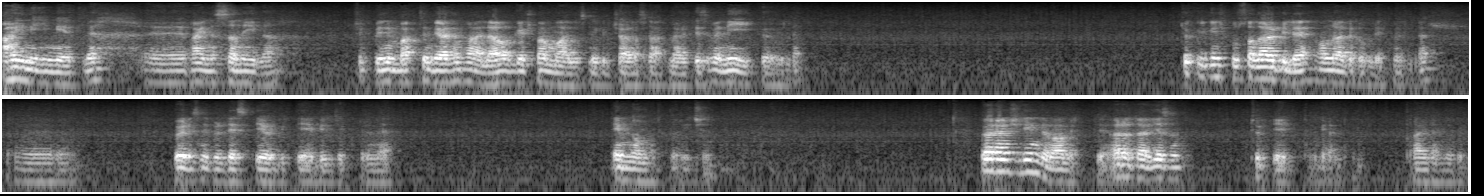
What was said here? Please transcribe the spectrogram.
Aynı iyi niyetle, e, aynı sanıyla. Çünkü benim baktığım yerden hala o Göçmen Mahallesi'ndeki Çağrı Sanat Merkezi ve ki öyle. Çok ilginç bulsalar bile onlar da kabul etmediler. Ee, böylesine bir desteği örgütleyebileceklerine emin olmadıkları için. Öğrenciliğim devam etti. Arada yazın Türkiye'ye gittim geldim. Ailemle birlikte.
